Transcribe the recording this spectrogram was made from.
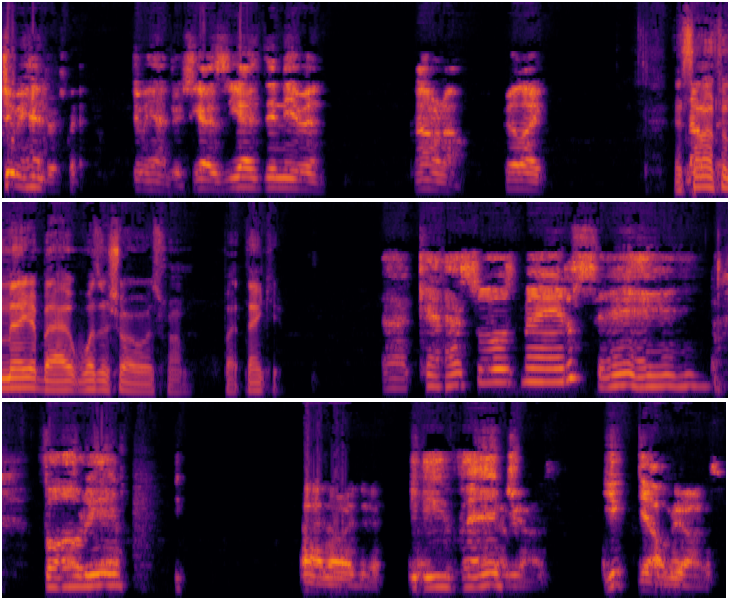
Jimi Hendrix, man. Jimi Hendrix. You guys, you guys didn't even. I don't know. feel like it sounded familiar, but I wasn't sure where it was from. But thank you. The castles made of sand falling. I had no idea. Eventually. I'll be honest. You, yeah. I'll be honest.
